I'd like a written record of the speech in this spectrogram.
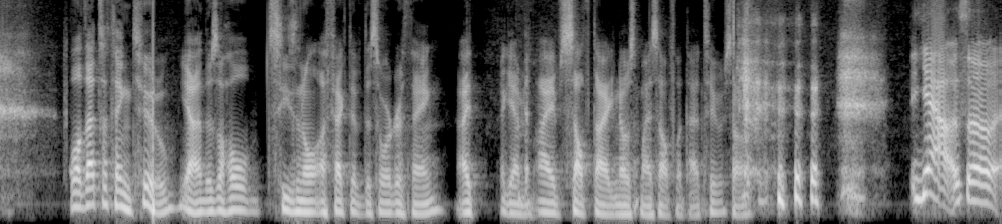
well, that's a thing too. Yeah, there's a whole seasonal affective disorder thing. I again, I've self-diagnosed myself with that too. So, yeah. So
